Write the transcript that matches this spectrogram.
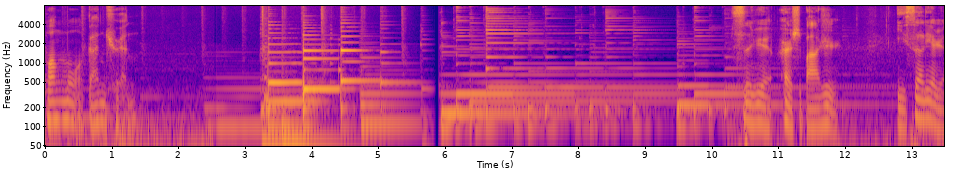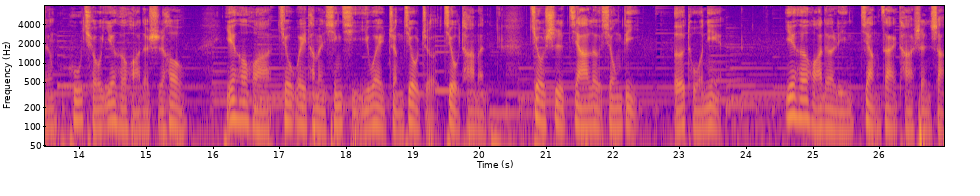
荒漠甘泉。四月二十八日，以色列人呼求耶和华的时候，耶和华就为他们兴起一位拯救者救他们，就是加勒兄弟俄陀涅。耶和华的灵降在他身上。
